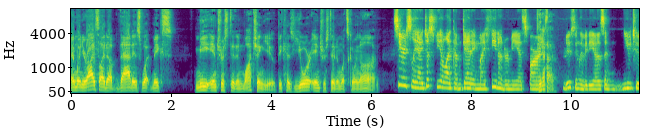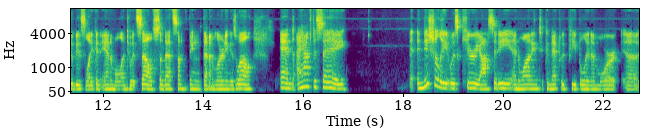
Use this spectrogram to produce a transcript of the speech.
And when your eyes light up, that is what makes me interested in watching you because you're interested in what's going on. Seriously, I just feel like I'm getting my feet under me as far yeah. as producing the videos, and YouTube is like an animal unto itself. So that's something that I'm learning as well. And I have to say, initially it was curiosity and wanting to connect with people in a more uh,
